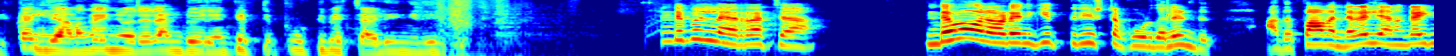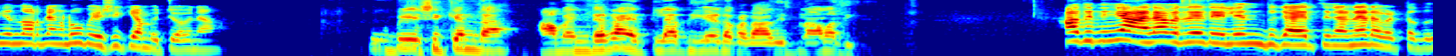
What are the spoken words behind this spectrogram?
ഈ കല്യാണം കഴിഞ്ഞവരെ രണ്ടുപേരെയും കെട്ടി പൂട്ടി വെച്ചാൽ ഇങ്ങനെ ഇരിക്കും. എന്റെ പിള്ളേരുടെ അച്ഛ എന്റെ മോനോട് എനിക്ക് ഇത്തിരി ഇഷ്ടം കൂടുതലുണ്ട്. അതിപ്പോൾ അവന്റെ കല്യാണം കഴിഞ്ഞെന്ന് പറഞ്ഞാൽ അങ്ങോട്ട് ഉപേക്ഷിക്കാൻ പറ്റുമോ അവനാ? ഉപേക്ഷിക്കണ്ട. അവന്റെ കാര്യത്തിൽ അധികം ഇടപെടാതിരുന്നാ മതി. അതിന് ഞാൻ അവരുടെ ഇടയിൽ എന്ത് കാര്യത്തിനാണ് ഇടപെട്ടത്?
